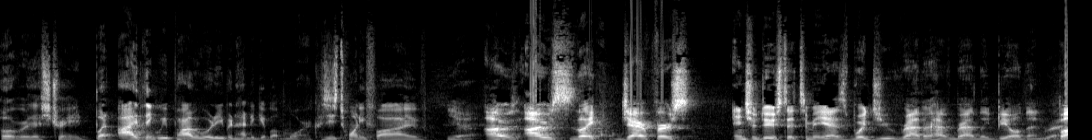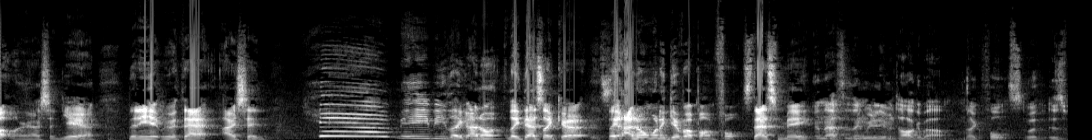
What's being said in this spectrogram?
over this trade, but I think we probably would have even had to give up more because he's 25. Yeah, I was, I was like, Jared first introduced it to me as, "Would you rather have Bradley Beal than Right. Butler?" I said, "Yeah." Then he hit me with that. I said, "Yeah, maybe." Like I don't like that's like a like I don't want to give up on Fultz. That's me. And that's the thing we didn't even talk about. Like Fultz with is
